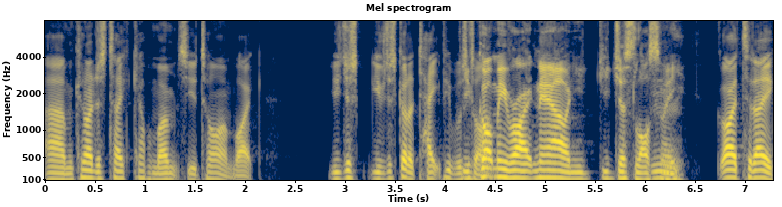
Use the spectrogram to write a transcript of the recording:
um can i just take a couple moments of your time like you just you've just got to take people's You've time got me right now, and you, you just lost Mm. me. guy today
